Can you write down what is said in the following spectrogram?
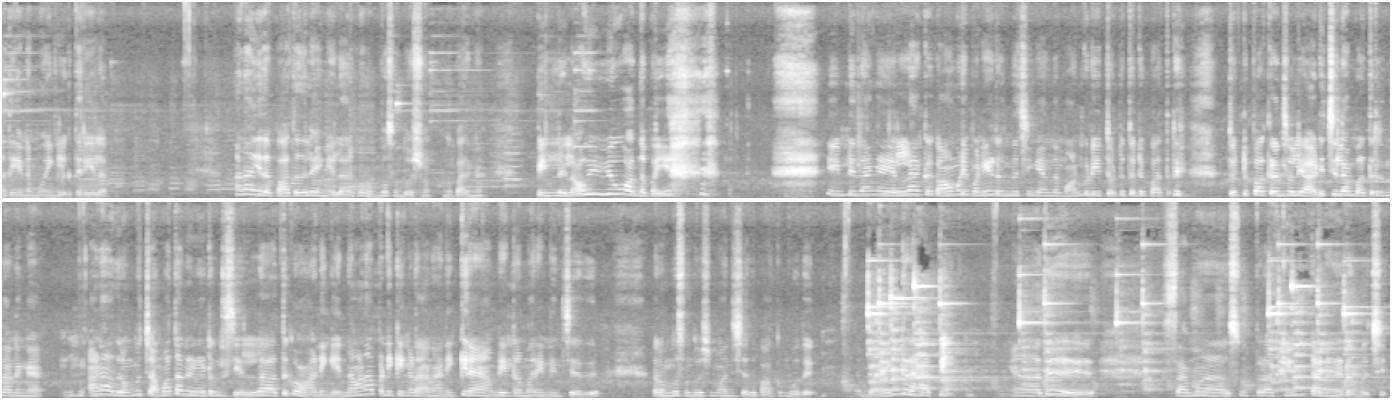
அது என்னமோ எங்களுக்கு தெரியல. ஆனால் இதை பார்த்ததில் எங்கள் எல்லாருக்கும் ரொம்ப சந்தோஷம். இங்கே பாருங்கள் பில்லில் ஐயோ அந்த பையன். இப்படி தாங்க எல்லாம் காமெடி பண்ணிகிட்டு இருந்துச்சுங்க. அந்த மான்குடியை தொட்டு தொட்டு பார்த்துட்டு தொட்டு பார்க்குறேன்னு சொல்லி அடிச்சுலாம் பார்த்துருந்தானுங்க ஆனால் அது ரொம்ப சமத்தான் நின்றுட்டு இருந்துச்சு. எல்லாத்துக்கும் ஆ நீங்கள் என்ன வேணால் பண்ணிக்கங்கடா நான் நிற்கிறேன் அப்படின்ற மாதிரி இருந்துச்சு அது. ரொம்ப சந்தோஷமாக இருந்துச்சு அது பார்க்கும்போது. பயங்கர ஹாப்பி அது செம சூப்பராக க்யூட்டாக நின்றுட்டு இருந்துச்சு.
